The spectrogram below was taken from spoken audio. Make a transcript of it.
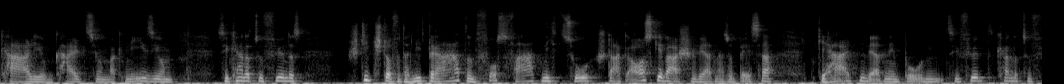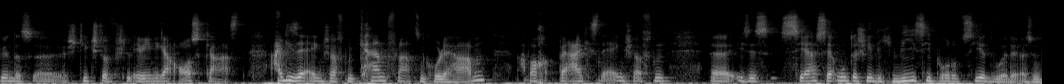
Kalium, Calcium, Magnesium. Sie kann dazu führen, dass Stickstoff oder Nitrat und Phosphat nicht so stark ausgewaschen werden, also besser gehalten werden im Boden. Sie führt, kann dazu führen, dass äh, Stickstoff weniger ausgast. All diese Eigenschaften kann Pflanzenkohle haben, aber auch bei all diesen Eigenschaften äh, ist es sehr, sehr unterschiedlich, wie sie produziert wurde, also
